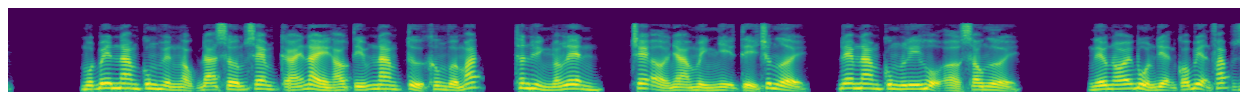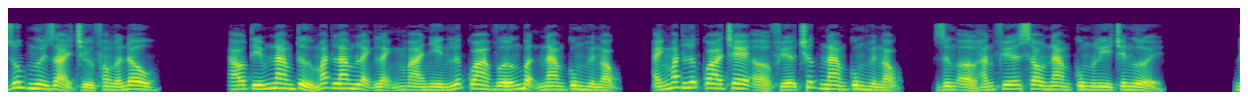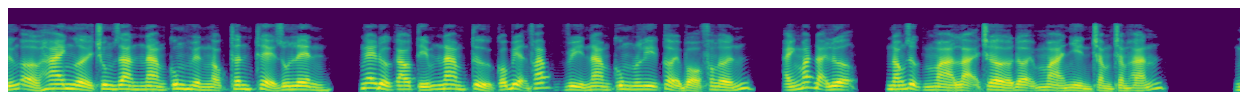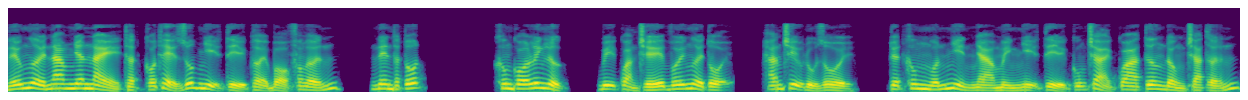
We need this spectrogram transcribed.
Một bên Nam Cung Huyền Ngọc đã sớm xem cái này áo tím nam tử không vừa mắt, thân hình nhoáng lên, che ở nhà mình nhị tỷ trước người, đem Nam Cung ly hộ ở sau người. Nếu nói bổn điện có biện pháp giúp ngươi giải trừ phong ấn đâu. Áo tím nam tử mắt lam lạnh lạnh mà nhìn lướt qua vướng bận Nam Cung Huyền Ngọc, ánh mắt lướt qua che ở phía trước Nam Cung Huyền Ngọc, dừng ở hắn phía sau Nam Cung Ly trên người. Đứng ở hai người trung gian Nam Cung Huyền Ngọc thân thể run lên, nghe được áo tím nam tử có biện pháp vì Nam Cung Ly cởi bỏ phong ấn, ánh mắt đại lượng, nóng rực mà lại chờ đợi mà nhìn chằm chằm hắn. Nếu người nam nhân này thật có thể giúp nhị tỷ cởi bỏ phong ấn, nên thật tốt. Không có linh lực, bị quản chế với người tội, hắn chịu đủ rồi, tuyệt không muốn nhìn nhà mình nhị tỷ cũng trải qua tương đồng tra tấn.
